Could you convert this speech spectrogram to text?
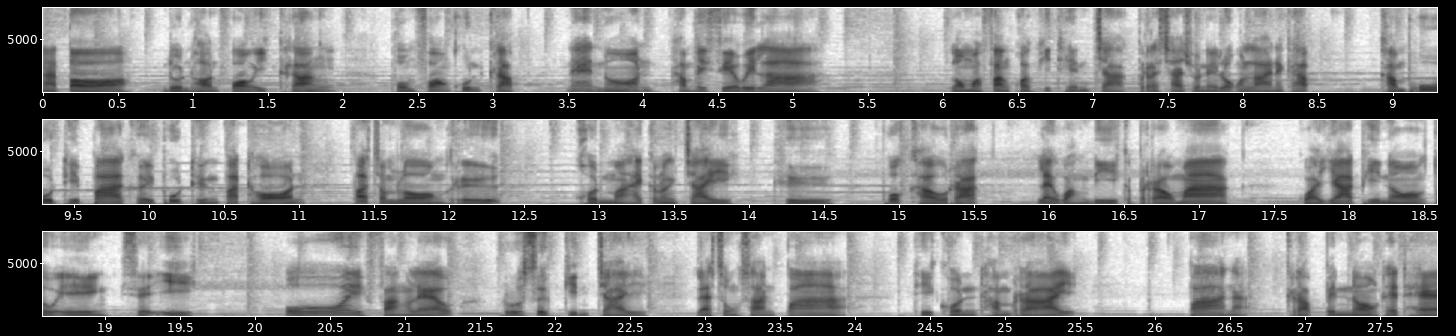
นะตอโดนถอนฟ้องอีกครั้ง ผมฟ้องคุณกลับแน่นอนทำให้เสียเวลา ลองมาฟังความคิดเห็นจากประชาชนในโลกออนไลน์นะครับคำพูดที่ป้าเคยพูดถึงป้าถอน ป้าจำลองหรือคนมาให้กำลังใจ คือพวกเขารักและหวังดีกับเรามาก กว่าญาติพี่น้องตัวเองเสียอีก โอ้ย ฟังแล้วรู้สึกกินใจและสงสารป้า ที่คนทำร้าย ป้าน่ะกลับเป็นน้องแท้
